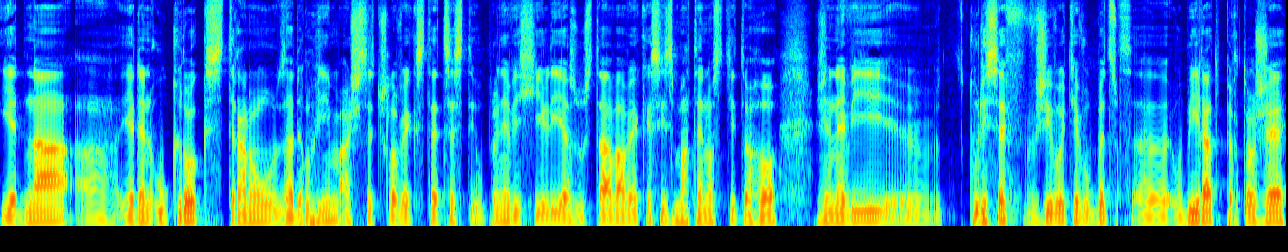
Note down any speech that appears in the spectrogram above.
jedna, eh, jeden úkrok stranou za druhým, až se člověk z té cesty úplně vychýlí a zůstává v jakési zmatenosti toho, že neví, eh, kudy se v životě vůbec uh, ubírat, protože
